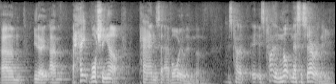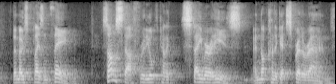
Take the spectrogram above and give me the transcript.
Um, you know, um, I hate washing up pans that have oil in them. It's kind, of, it's kind of not necessarily the most pleasant thing. Some stuff really ought to kind of stay where it is and not kind of get spread around.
